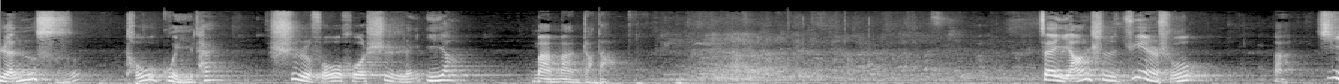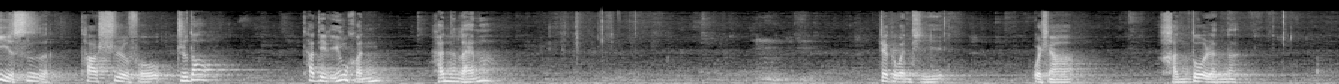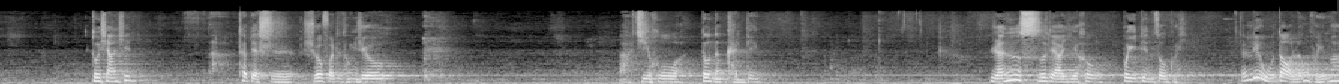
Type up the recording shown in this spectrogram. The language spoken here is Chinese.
人死投鬼胎，是否和世人一样，慢慢长大？在阳世眷属啊，祭祀他是否知道他的灵魂还能来吗？这个问题，我想很多人呢都相信啊，特别是学佛的同修。啊，几乎啊都能肯定，人死了以后不一定做鬼，这六道轮回嘛，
